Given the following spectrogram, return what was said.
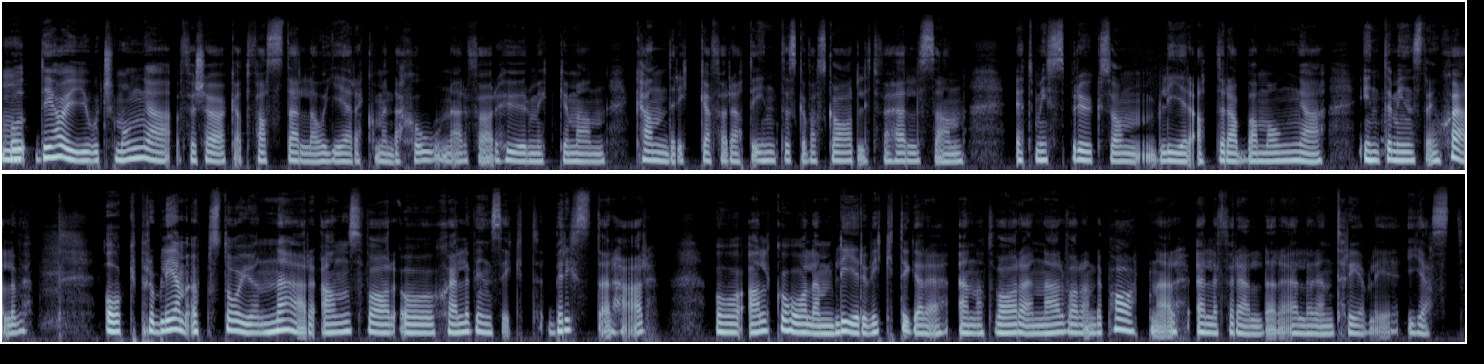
Mm. Och det har ju gjorts många försök att fastställa och ge rekommendationer för hur mycket man kan dricka för att det inte ska vara skadligt för hälsan. Ett missbruk som blir att drabba många, inte minst en själv. Och problem uppstår ju när ansvar och självinsikt brister här. Och alkoholen blir viktigare än att vara en närvarande partner eller förälder eller en trevlig gäst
